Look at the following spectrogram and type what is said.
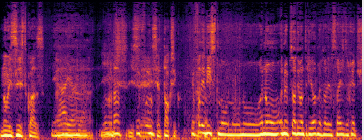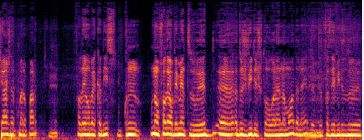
não existe quase. Yeah, yeah, yeah. Ah, É verdade. Isso, isso Eu é, isso é tóxico. Eu falei É disso no, no, no, no, no episódio anterior, no episódio 6 das redes sociais, na primeira parte. Uhum. Falei um beca disso. Não falei, obviamente, a, a dos vídeos que estão agora na moda, né? de, de fazer vídeo de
